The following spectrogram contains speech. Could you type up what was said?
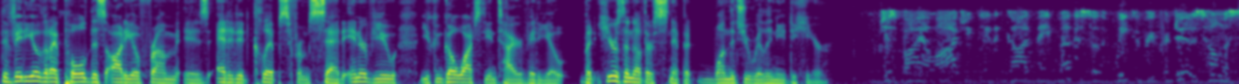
The video that I pulled this audio from is edited clips from said interview. You can go watch the entire video, but here's another snippet, one that you really need to hear. Just biologically, that God made mothers so that we could reproduce. Homosexuals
